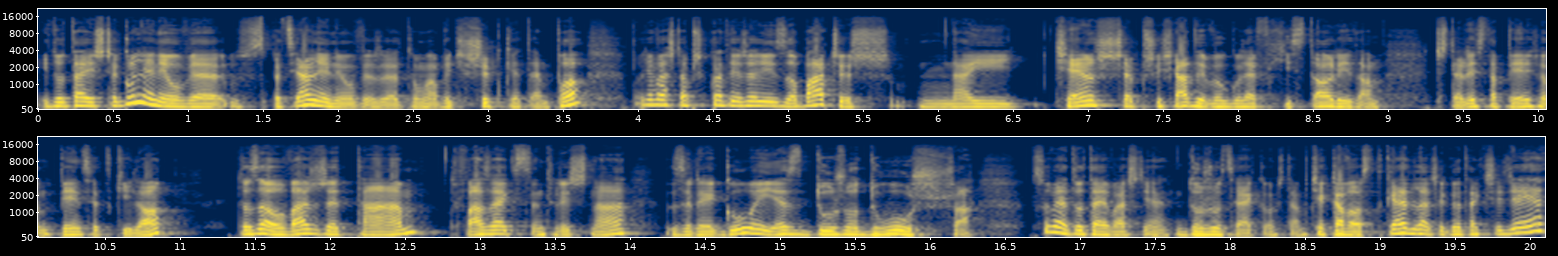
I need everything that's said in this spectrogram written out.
I tutaj szczególnie nie mówię, specjalnie nie mówię, że to ma być szybkie tempo, ponieważ na przykład jeżeli zobaczysz najcięższe przysiady w ogóle w historii, tam 450-500 kilo, to zauważ, że tam faza ekscentryczna z reguły jest dużo dłuższa. W sumie tutaj właśnie dorzucę jakąś tam ciekawostkę, dlaczego tak się dzieje.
